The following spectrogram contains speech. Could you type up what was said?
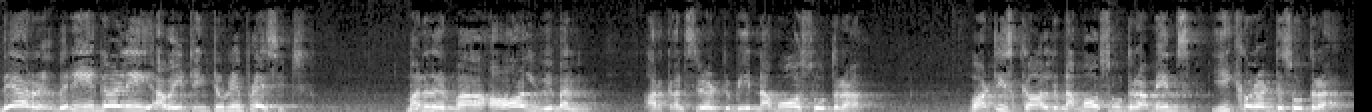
They are very eagerly awaiting to replace it. Manudharma, all women are considered to be Namo Sudra. What is called Namo Sudra means equivalent to Sudra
